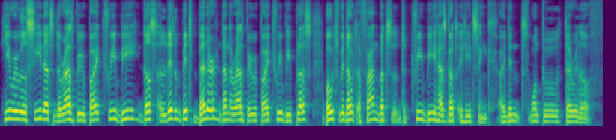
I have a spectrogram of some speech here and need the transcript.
Here we will see that the Raspberry Pi 3B does a little bit better than the Raspberry Pi 3B Plus, both without a fan, but the 3B has got a heatsink. I didn't want to tear it off.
